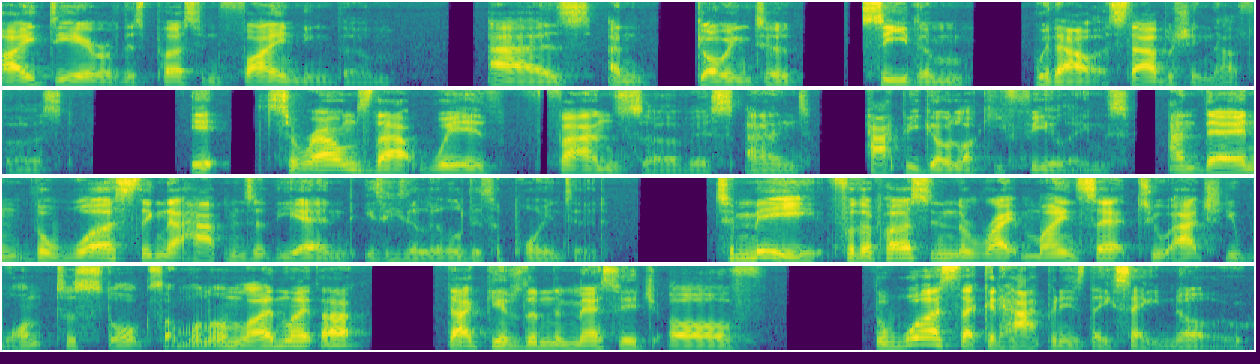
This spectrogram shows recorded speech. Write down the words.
idea of this person finding them as and going to see them without establishing that first. It surrounds that with fan service and happy go lucky feelings. And then the worst thing that happens at the end is he's a little disappointed. To me, for the person in the right mindset to actually want to stalk someone online like that, that gives them the message of the worst that could happen is they say no.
